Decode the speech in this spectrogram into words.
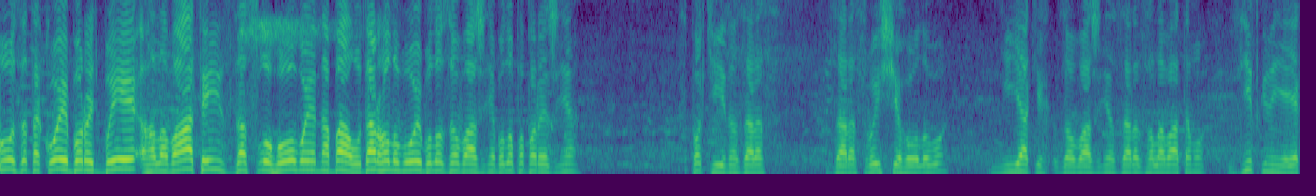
Ну, за такої боротьби головатий заслуговує на бал. Удар головою було зауваження, було попередження. Спокійно зараз. Зараз вище голову. Ніяких зауважень зараз головатому. Зіткнення, як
